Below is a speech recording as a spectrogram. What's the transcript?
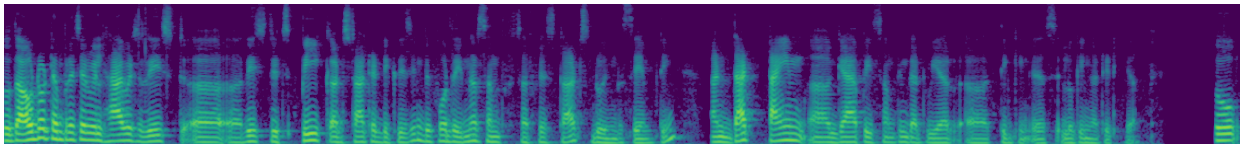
So the outdoor temperature will have its reached uh, reached its peak and started decreasing before the inner sun surface starts doing the same thing. And that time uh, gap is something that we are uh, thinking is looking at it here. So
